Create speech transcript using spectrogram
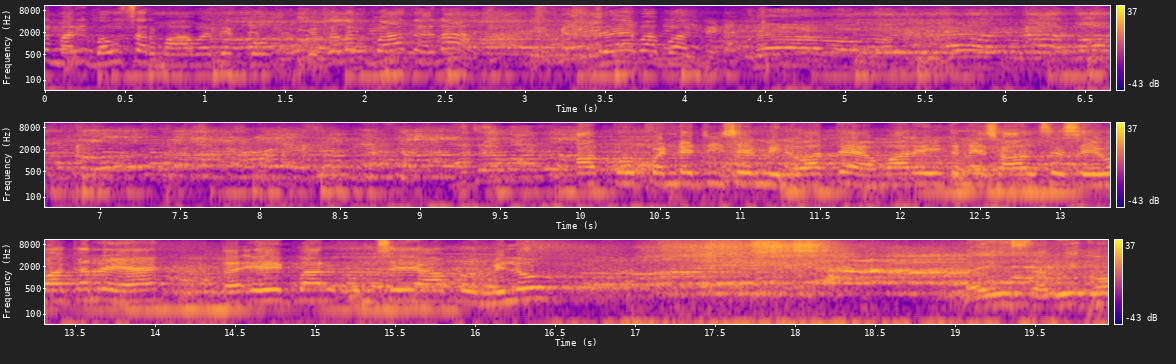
हमारी बहुत शर्माव है। देखो। ये गलत बात है ना। जय बाबा। आपको पंडित जी से मिलवाते हैं। हमारे इतने साल से सेवा कर रहे हैं तो एक बार उनसे आप मिलो। भाई, सभी को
